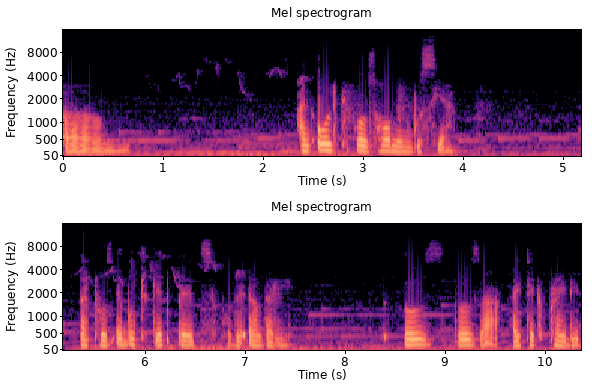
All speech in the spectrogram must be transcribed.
um, an old people's home in Busia that was able to get beds for the elderly. Those those are I take pride in.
